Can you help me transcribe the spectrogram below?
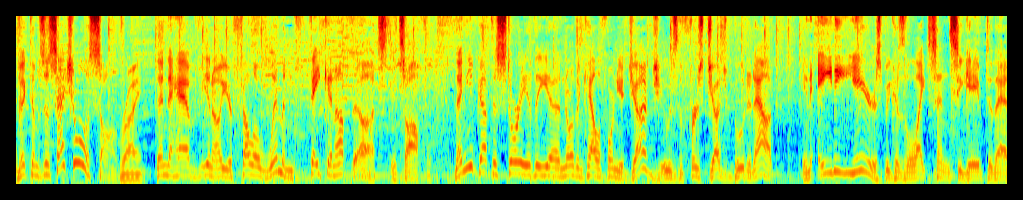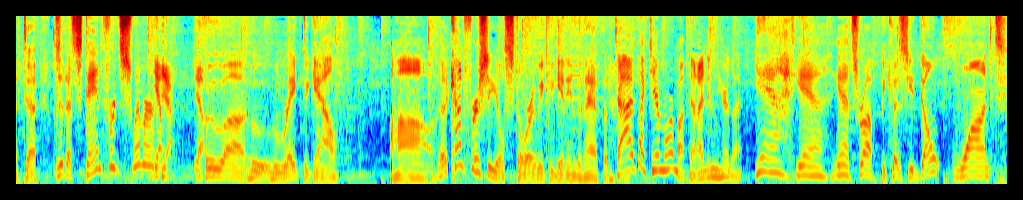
victims of sexual assault. Right. Than to have, you know, your fellow women faking up. Oh, it's, it's awful. Then you've got the story of the uh, Northern California judge who was the first judge booted out in 80 years because of the light sentence he gave to that, uh, was it a Stanford swimmer? Yep. Yeah, yeah. Who, uh, who, who raped a gal. Uh, a controversial story. We could get into that, but I'd like to hear more about that. I didn't hear that. yeah, yeah, yeah, it's rough because you don't want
